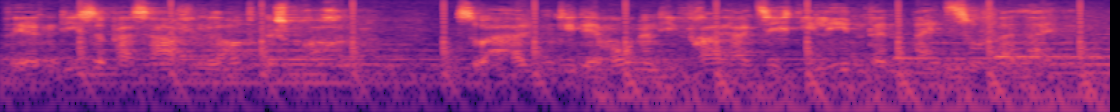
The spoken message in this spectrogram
Werden diese Passagen laut gesprochen, so erhalten die Dämonen die Freiheit, sich die Lebenden einzuverleiben.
